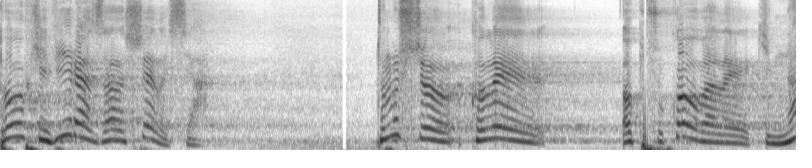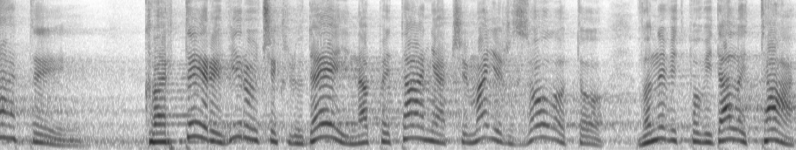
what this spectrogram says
Бог і віра залишилися. Тому що коли обшуковували кімнати, квартири віруючих людей на питання, чи маєш золото, вони відповідали так.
